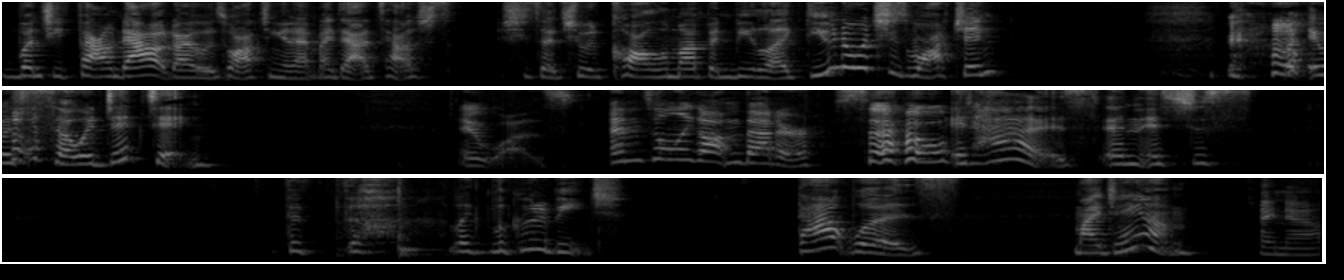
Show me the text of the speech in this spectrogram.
when she found out I was watching it at my dad's house, she said she would call him up and be like, "Do you know what she's watching?" But it was so addicting. It was and it's only gotten better so It has, and it's just the, the like Laguna Beach. That was my jam. i know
